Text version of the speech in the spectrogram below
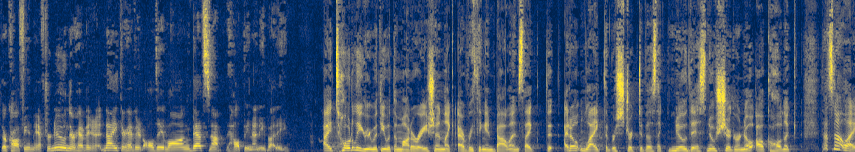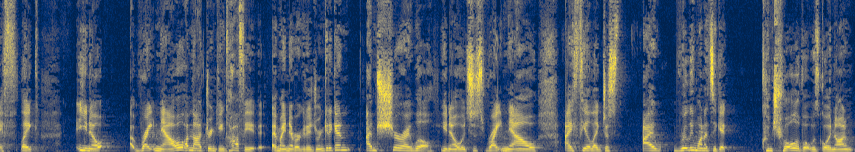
their coffee in the afternoon, they're having it at night, they're having it all day long. That's not helping anybody. I totally agree with you with the moderation, like everything in balance. Like the, I don't like the restrictiveness, like no this, no sugar, no alcohol. Like that's not life. Like, you know, right now I'm not drinking coffee. Am I never going to drink it again? I'm sure I will. You know, it's just right now I feel like just I really wanted to get control of what was going on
